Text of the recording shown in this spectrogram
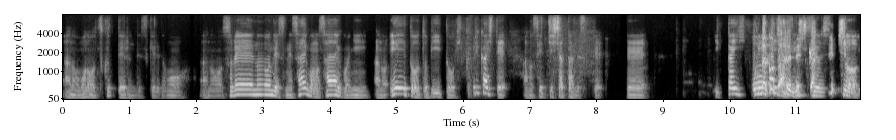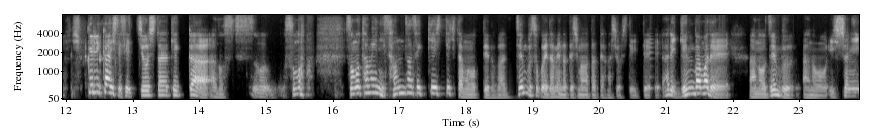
あのものを作っているんですけれども、あのそれのですね、最後の最後にあの A 棟と B 棟をひっくり返してあの設置しちゃったんですって。で一回ひっくり返して設置をしひっくり返して設置をした結果、あのそのそのために散々設計してきたものっていうのが全部そこでダメになってしまったって話をしていて、やはり現場まであの全部あの一緒に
